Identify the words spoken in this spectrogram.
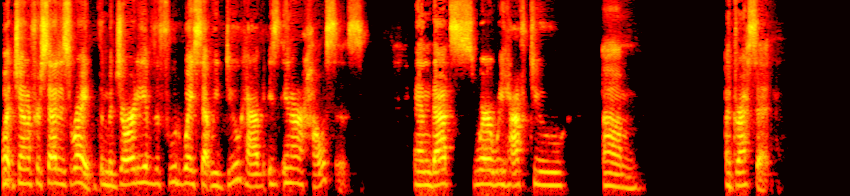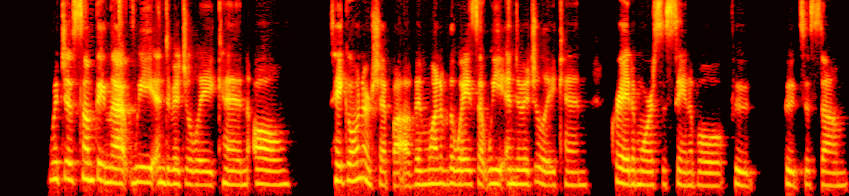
what Jennifer said is right. The majority of the food waste that we do have is in our houses. And that's where we have to um, address it which is something that we individually can all take ownership of and one of the ways that we individually can create a more sustainable food food system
